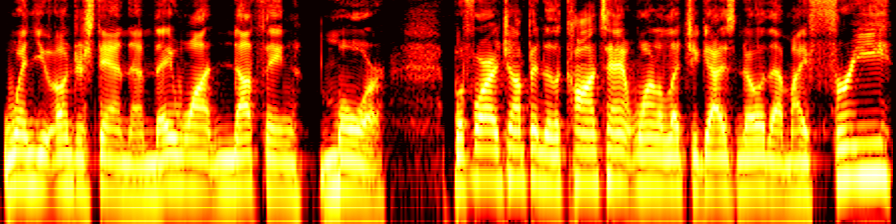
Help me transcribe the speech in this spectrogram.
when you understand them. They want nothing more. Before I jump into the content, want to let you guys know that my free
